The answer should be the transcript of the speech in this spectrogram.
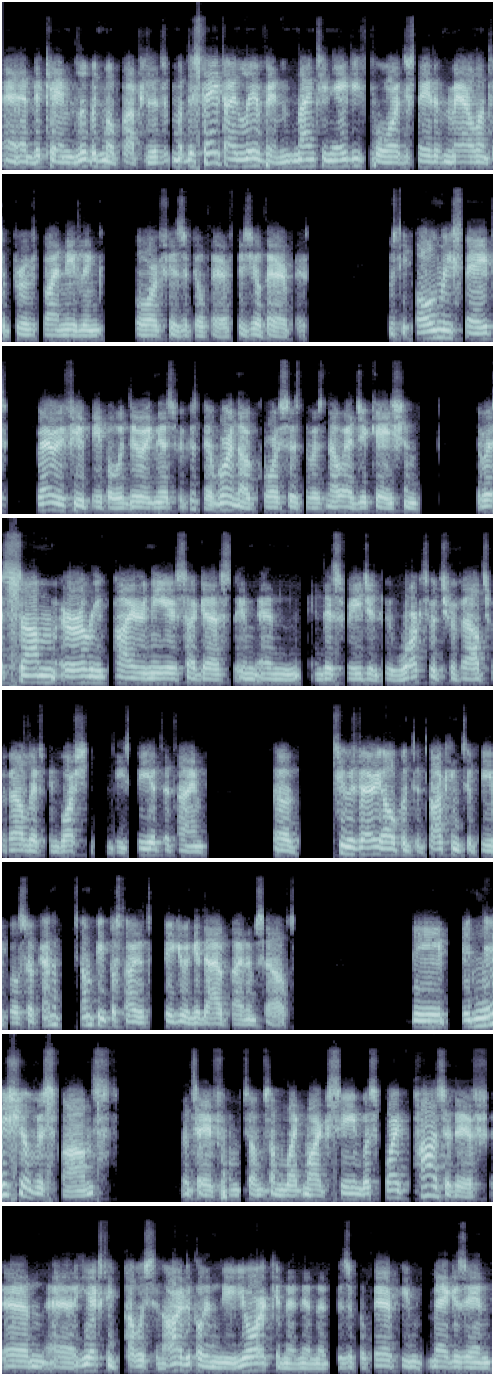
and became a little bit more popular, the state I live in, 1984, the state of Maryland approved dry needling for physical ther- physiotherapists. It was the only state, very few people were doing this because there were no courses, there was no education there were some early pioneers, I guess, in, in, in this region who worked with Travell. Travell lived in Washington, D.C. at the time. So she was very open to talking to people. So kind of some people started figuring it out by themselves. The initial response, let's say from some someone like Mark Seem, was quite positive. And uh, he actually published an article in New York and then in a physical therapy magazine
